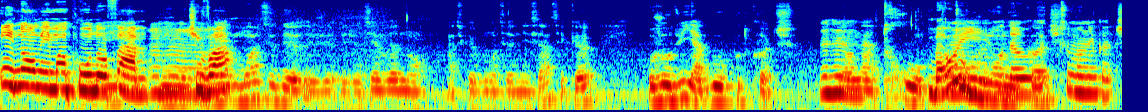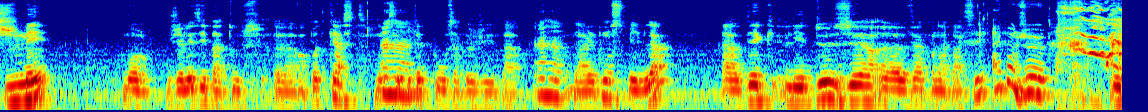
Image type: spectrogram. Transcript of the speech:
énormément pour nos femmes. Tu vois Mais Moi, je, je tiens vraiment à ce que vous reteniez ça, c'est que aujourd'hui, il y a beaucoup de coachs. Il y Mhm. en a trop. Ben tout oui, le monde de est coach. Tout le monde est coach. Mais, bon, je les ai pas tous euh, en podcast. Donc, c'est peut-être pour ça que j'ai pas Mhm. la réponse. Mais là, avec les 2h20 qu'on a passé, Ah bon, je... Non,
